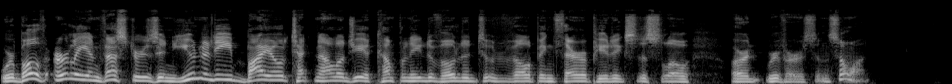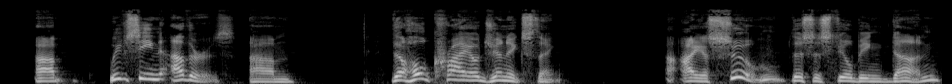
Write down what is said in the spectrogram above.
were both early investors in Unity Biotechnology, a company devoted to developing therapeutics to slow or reverse and so on. Uh, we've seen others. Um, the whole cryogenics thing. I assume this is still being done.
